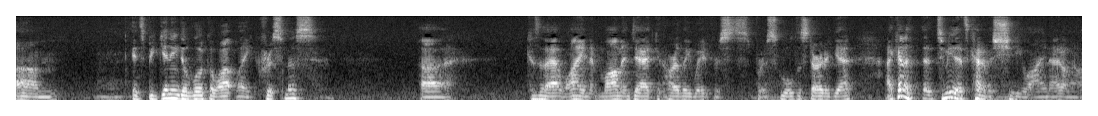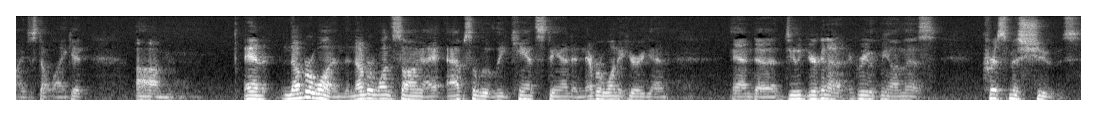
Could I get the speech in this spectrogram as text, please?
Um, it's beginning to look a lot like Christmas. Uh, because of that line that mom and dad can hardly wait for for school to start again. I kind of, to me, that's kind of a shitty line. I don't know. I just don't like it. Um, and number one, the number one song I absolutely can't stand and never want to hear again. And uh, dude, you're gonna agree with me on this. Christmas shoes.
